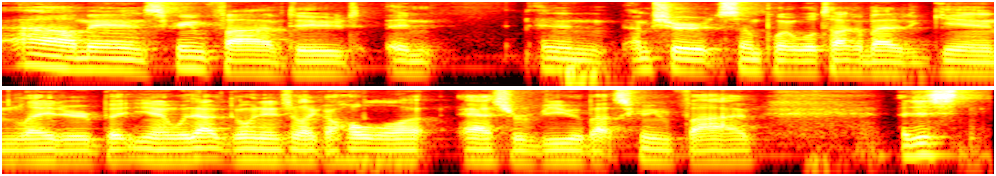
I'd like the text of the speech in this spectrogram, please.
Oh man, Scream Five, dude, and and I'm sure at some point we'll talk about it again later. But you know, without going into like a whole ass review about Scream Five, I just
